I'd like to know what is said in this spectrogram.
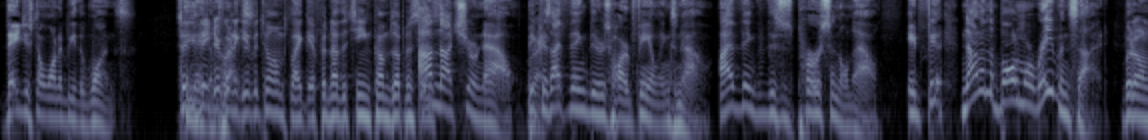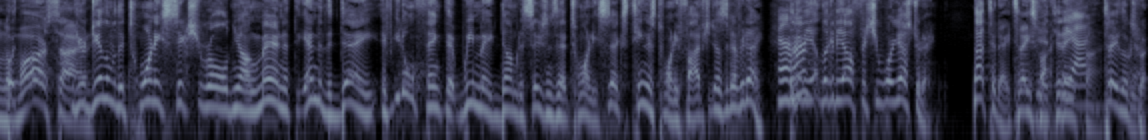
They just don't want to be the ones. So you think the they're going to give it to them? Like if another team comes up and says, I'm not sure now because I think there's hard feelings now. I think that this is personal now. It feel, not on the Baltimore Ravens side, But on Lamar's side- you're dealing with a 26 year old young man. At the end of the day, if you don't think that we made dumb decisions at 26, Tina's 25. She does it every day. Look, Uh-huh. at the, look at the outfit she wore yesterday. Not today. Today's Yeah, fine. today's Yeah. fine. Today looks good.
